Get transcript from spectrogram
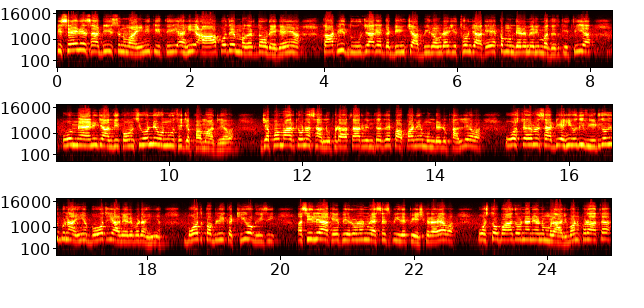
ਕਿਸੇ ਨੇ ਸਾਡੀ ਸੁਣਵਾਈ ਨਹੀਂ ਕੀਤੀ, ਅਸੀਂ ਆਪ ਉਹਦੇ ਮਗਰ ਦੌੜੇ ਗਏ ਆ ਕਾਫੀ ਦੂਰ ਜਾ ਕੇ ਗੱਡੀ ਨੂੰ ਚਾਬੀ ਲਾਉਂਦਾ ਜਿੱਥੋਂ ਜਾ ਕੇ ਇੱਕ ਮੁੰਡੇ ਨੇ ਮੇਰੀ ਮਦਦ ਕੀਤੀ ਆ। ਉਹ ਮੈਂ ਨਹੀਂ ਜਾਣਦੀ ਕੌਣ ਸੀ, ਉਹਨੇ ਉਹਨੂੰ ਉੱਥੇ ਜੱਫਾ ਮਾਰ ਲਿਆ ਵਾ। ਜੱਫਾ ਮਾਰ ਕੇ ਉਹਨਾਂ ਸਾਨੂੰ ਫੜਾਤਾ, ਰਵਿੰਦਰ ਦੇ ਪਾਪਾ ਨੇ ਮੁੰਡੇ ਨੂੰ ਫੜ ਲਿਆ ਵਾ। ਉਸ ਟਾਈਮ ਸਾਡੀ ਅਸੀਂ ਉਹਦੀ ਵੀਡੀਓ ਵੀ ਬਣਾਈ ਆ, ਬਹੁਤ ਜਾਣਿਆਂ ਨੇ ਬਣਾਈ ਆ। ਬਹੁਤ ਪਬਲਿਕ ਇਕੱਠੀ ਹੋ ਗਈ ਸੀ। ਅਸੀਂ ਲਿਆ ਕੇ ਫਿਰ ਉਹਨਾਂ ਨੂੰ ਐਸਐਸਪੀ ਦੇ ਪੇਸ਼ ਕਰਾਇਆ ਵਾ। ਉਸ ਤੋਂ ਬਾਅਦ ਉਹਨਾਂ ਨੇ ਉਹਨੂੰ ਮੁਲਾਜ਼ਮਾਂ ਨੂੰ ਫੜਾਤਾ।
